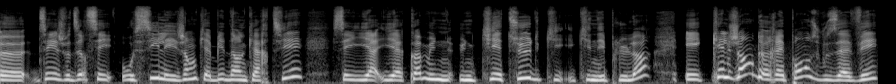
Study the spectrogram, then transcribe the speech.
euh, tu sais, je veux dire, c'est aussi les gens qui habitent dans le quartier, c'est il y a, y a comme une, quiétude qui, n'est plus là. Et quel genre de réponse vous avez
